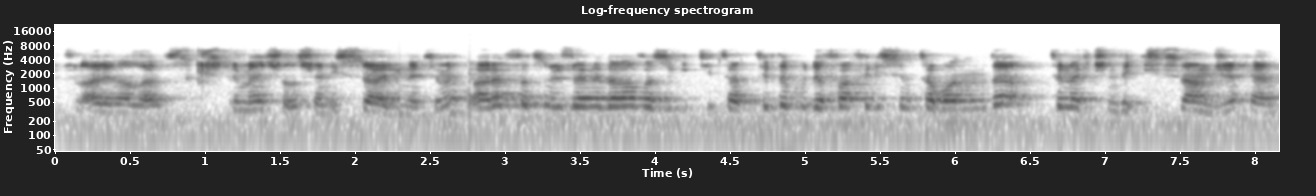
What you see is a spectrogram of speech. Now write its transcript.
bütün arenalarda sıkıştırmaya çalışan İsrail yönetimi, Arafat'ın üzerine daha fazla gittiği takdirde bu defa Filistin tabanında tırnak içinde İslamcı, yani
